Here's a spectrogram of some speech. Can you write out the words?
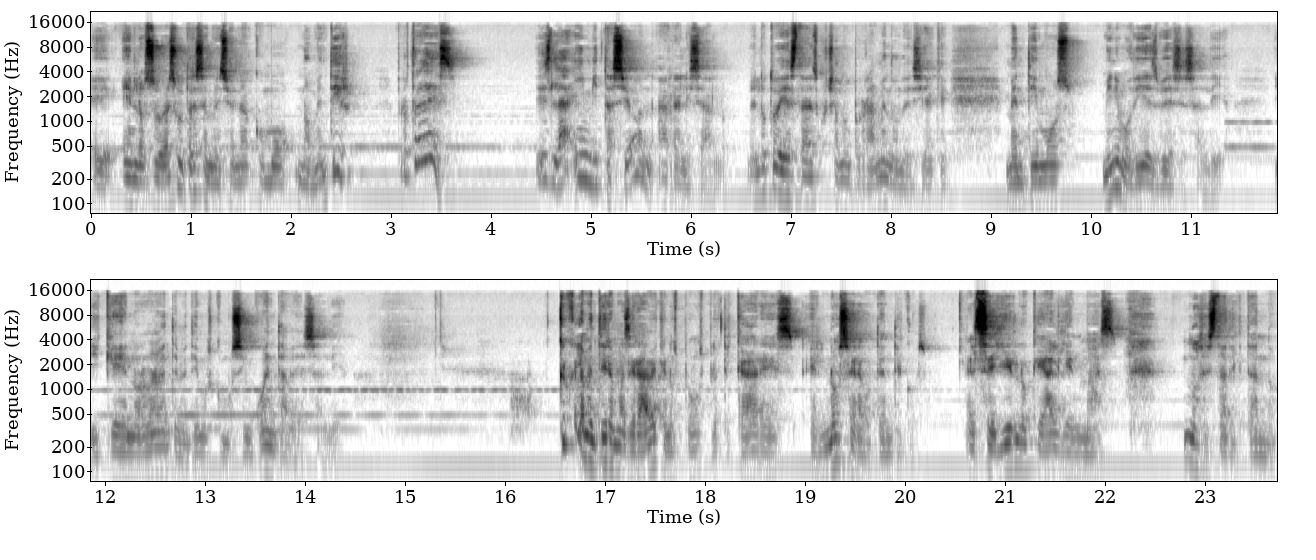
eh, en los Yoga Sutras se menciona como no mentir. Pero otra vez, es la invitación a realizarlo. El otro día estaba escuchando un programa en donde decía que mentimos mínimo 10 veces al día y que normalmente mentimos como 50 veces al día. Creo que la mentira más grave que nos podemos platicar es el no ser auténticos, el seguir lo que alguien más nos está dictando.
